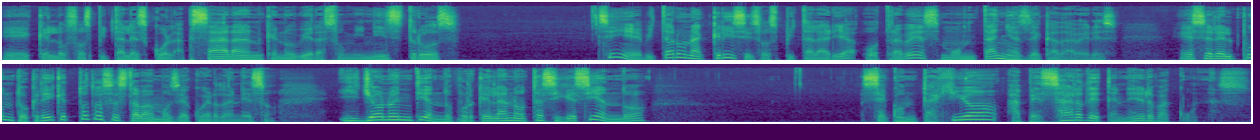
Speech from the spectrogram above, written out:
eh, que los hospitales colapsaran, que no hubiera suministros. Sí, evitar una crisis hospitalaria, otra vez, montañas de cadáveres. Ese era el punto, creí que todos estábamos de acuerdo en eso. Y yo no entiendo por qué la nota sigue siendo se contagió a pesar de tener vacunas.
